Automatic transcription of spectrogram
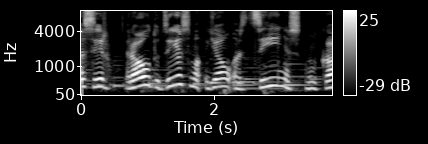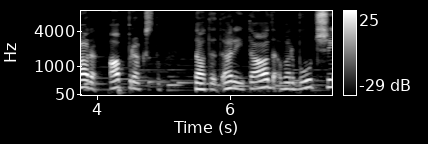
tas ir Raudu dziesma jau ar cīņas un kara aprakstu. Tātad arī tāda var būt šī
